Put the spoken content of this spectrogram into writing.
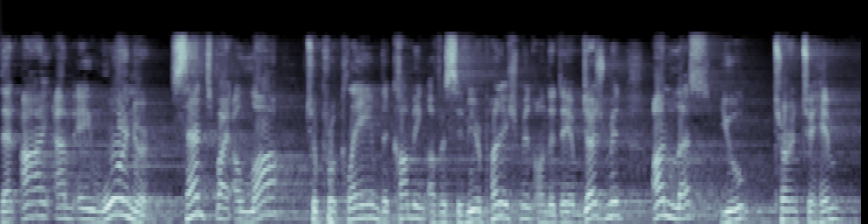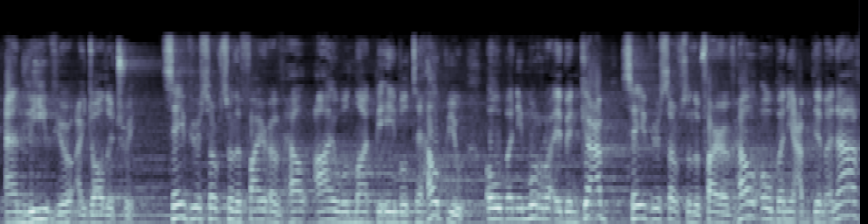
that I am a warner sent by Allah to proclaim the coming of a severe punishment on the day of judgment unless you turn to Him and leave your idolatry. Save yourselves from the fire of hell, I will not be able to help you. O Bani Murra ibn Ka'b, save yourselves from the fire of hell. O Bani Abd Manaf,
